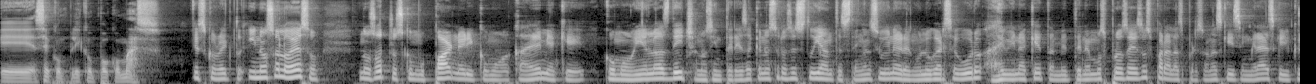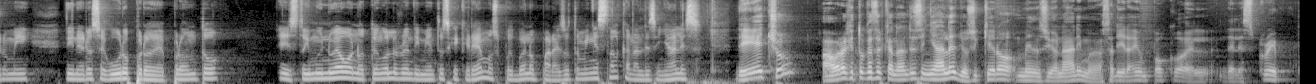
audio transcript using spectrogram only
eh, se complica un poco más. Es correcto. Y no solo eso, nosotros como partner y como academia, que como bien lo has dicho, nos interesa que nuestros estudiantes tengan su dinero en un lugar seguro, adivina que también tenemos procesos para las personas que dicen, mira, es que yo quiero mi dinero seguro, pero de pronto estoy muy nuevo, no tengo los rendimientos que queremos. Pues bueno, para eso también está el canal de señales. De hecho, ahora que tocas el canal de señales, yo sí quiero mencionar, y me va a salir ahí un poco del, del script,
